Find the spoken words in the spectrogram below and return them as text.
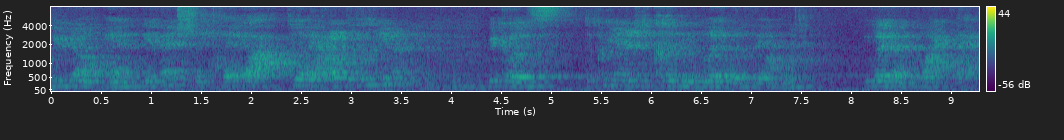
You don't, and eventually they got put out of the community mm-hmm. because the community couldn't live with them living like that.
